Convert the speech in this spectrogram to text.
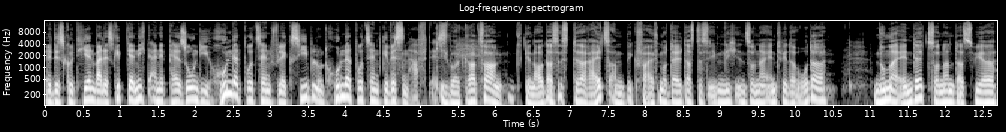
äh, diskutieren, weil es gibt ja nicht eine Person, die 100% flexibel und 100% gewissenhaft ist. Ich wollte gerade sagen, genau das ist der Reiz am Big Five-Modell, dass das eben nicht in so einer Entweder-Oder-Nummer endet, sondern dass wir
